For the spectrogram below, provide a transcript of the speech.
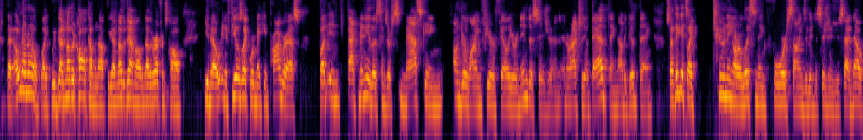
that oh no no no like we've got another call coming up. We got another demo another reference call you know and it feels like we're making progress but in fact many of those things are masking underlying fear of failure and indecision and are actually a bad thing, not a good thing. So I think it's like tuning our listening for signs of indecision, as you said. Now,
